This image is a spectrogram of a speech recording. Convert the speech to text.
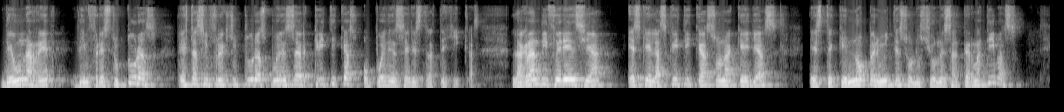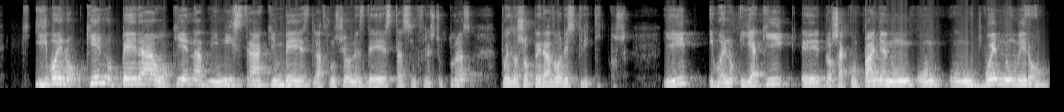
de una red de infraestructuras. Estas infraestructuras pueden ser críticas o pueden ser estratégicas. La gran diferencia es que las críticas son aquellas este, que no permite soluciones alternativas. Y bueno, ¿quién opera o quién administra, quién ve las funciones de estas infraestructuras? Pues los operadores críticos. Y, bueno, y aquí eh, nos acompañan un, buen número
